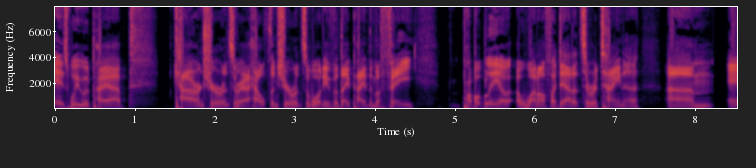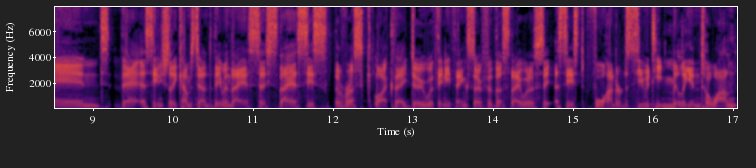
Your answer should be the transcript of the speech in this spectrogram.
as we would pay our car insurance or our health insurance or whatever, they pay them a fee. Probably a, a one-off. I doubt it's a retainer, um, and that essentially comes down to them, and they assess they assess the risk like they do with anything. So for this, they would have assessed four hundred and seventy million to one.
